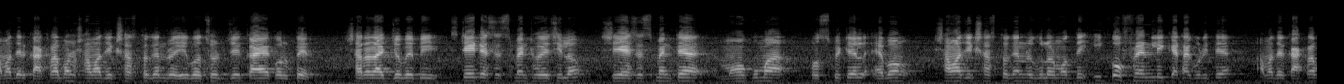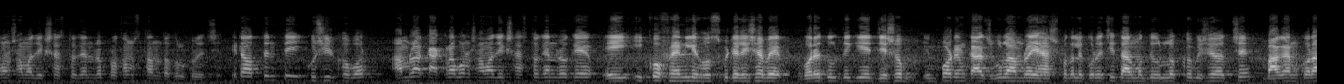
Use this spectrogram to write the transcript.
আমাদের কাকরাবন সামাজিক স্বাস্থ্যকেন্দ্র এই বছর যে কায়াকল্পের সারা রাজ্যব্যাপী স্টেট অ্যাসেসমেন্ট হয়েছিল, সেই অ্যাসেসমেন্টে মহকুমা হসপিটাল এবং সামাজিক স্বাস্থ্যকেন্দ্রগুলোর মধ্যে ইকো ফ্রেন্ডলি ক্যাটাগরিতে আমাদের কাকরাবন সামাজিক স্বাস্থ্য কেন্দ্র প্রথম স্থান দখল করেছে। এটা অত্যন্তই খুশির খবর। আমরা কাকরাবন সামাজিক স্বাস্থ্য কেন্দ্রকে এই ইকো ফ্রেন্ডলি হসপিটাল হিসাবে গড়ে তুলতে গিয়ে যেসব ইম্পর্টেন্ট কাজগুলো আমরা এই হাসপাতালে করেছি, তার মধ্যে উল্লেখ্য বিষয় হচ্ছে বাগান করা।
